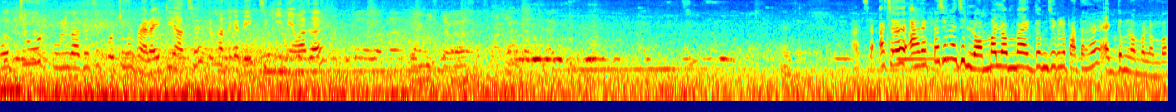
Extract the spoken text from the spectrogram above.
প্রচুর ফুল গাছ আছে প্রচুর ভ্যারাইটি আছে যেখান থেকে দেখছি কি নেওয়া যায়। আচ্ছা আচ্ছা আর একটা আছে না যে লম্বা লম্বা একদম যেগুলো পাতা হয় একদম লম্বা লম্বা?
